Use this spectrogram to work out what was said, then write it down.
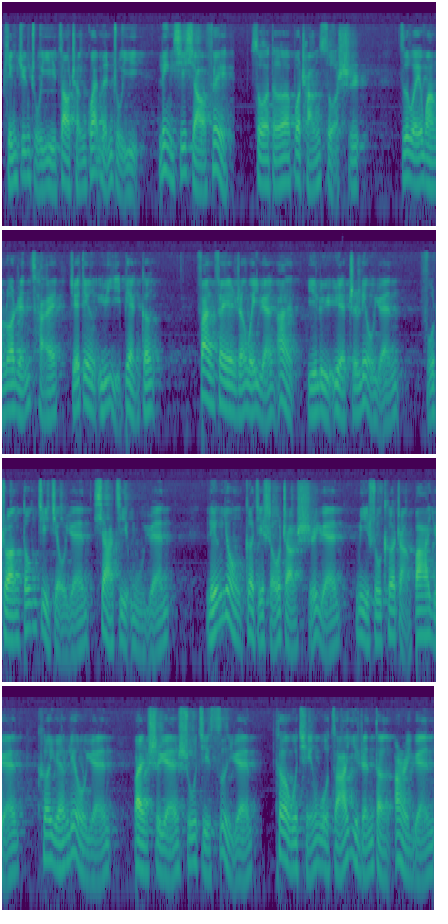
平均主义造成关门主义，吝惜小费，所得不偿所失，兹为网罗人才，决定予以变更。饭费仍为原案，一律月支六元；服装冬季九元，夏季五元；零用各级首长十元，秘书科长八元，科员六元，办事员书记四元，特务勤务杂役人等二员，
